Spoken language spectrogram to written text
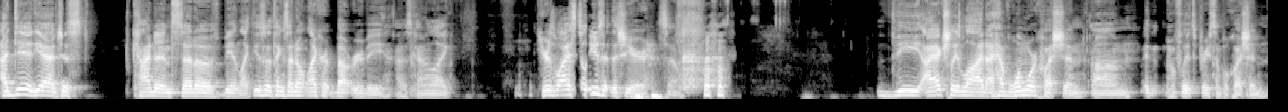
I did, yeah. Just kind of instead of being like these are the things I don't like about Ruby, I was kind of like, here's why I still use it this year. So the I actually lied. I have one more question. Um, and hopefully it's a pretty simple question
